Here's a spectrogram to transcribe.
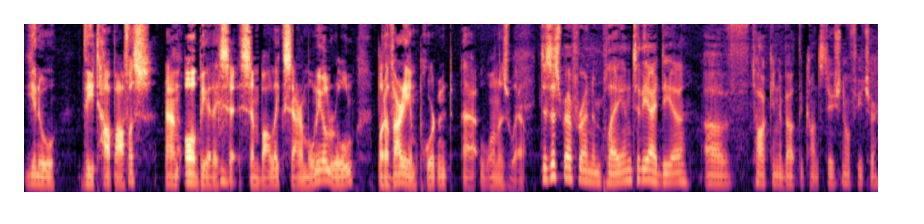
you know, the top office, um, albeit a sy- symbolic ceremonial role, but a very important uh, one as well. Does this referendum play into the idea of talking about the constitutional future?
